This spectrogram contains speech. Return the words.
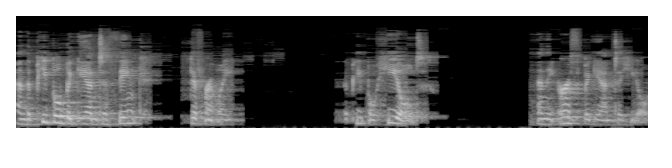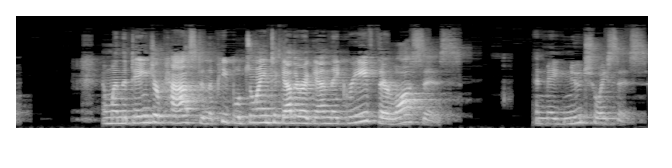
and the people began to think differently. The people healed, and the earth began to heal. And when the danger passed and the people joined together again, they grieved their losses and made new choices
